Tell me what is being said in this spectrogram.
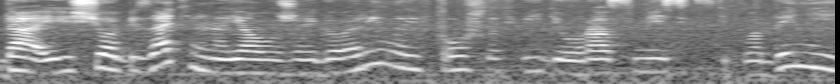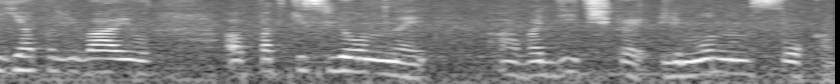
Да, и еще обязательно, я уже и говорила и в прошлых видео, раз в месяц теплодении я поливаю а, подкисленной а, водичкой лимонным соком.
